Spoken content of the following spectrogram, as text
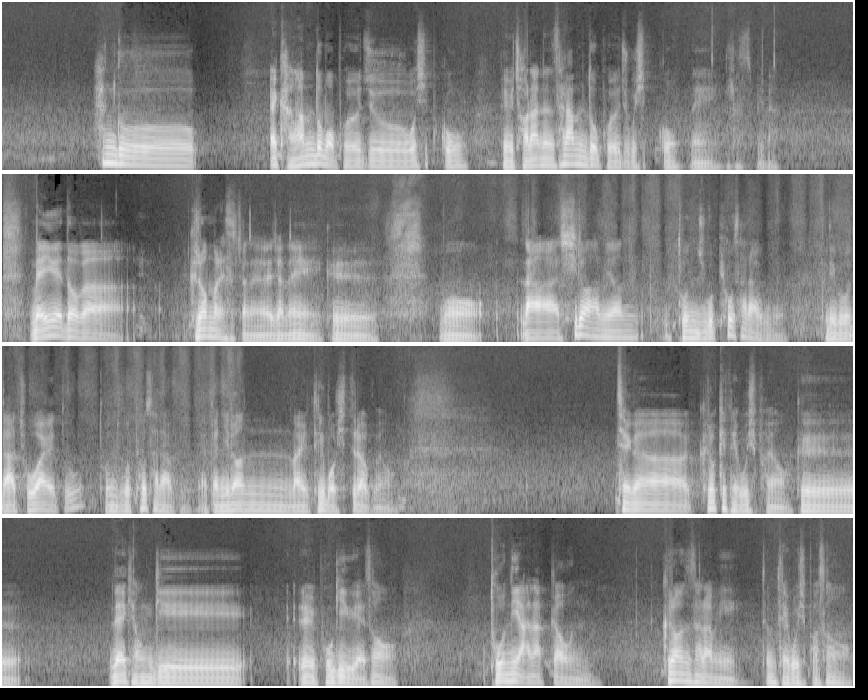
한국의 강함도 뭐 보여주고 싶고 그리고 저라는 사람도 보여주고 싶고 네 그렇습니다. 메이웨더가 그런 말 했었잖아요 예전에 그 뭐 나 싫어하면 돈 주고 표 사라고 그리고 나 좋아해도 돈 주고 표 사라고 약간 이런 말 되게 멋있더라고요. 제가 그렇게 되고 싶어요. 그 내 경기를 보기 위해서 돈이 안 아까운 그런 사람이 좀 되고 싶어서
